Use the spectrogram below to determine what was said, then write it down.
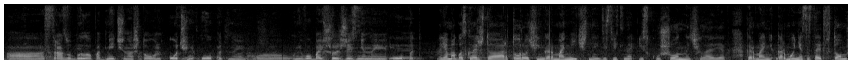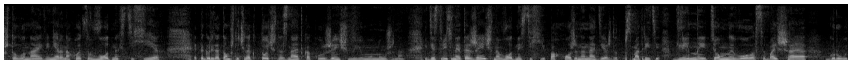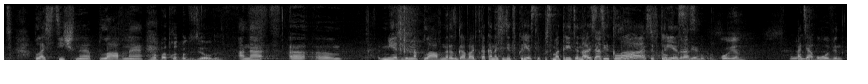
А, Сразу было подмечено, что он очень опытный, у него большой жизненный опыт. Но я могу сказать, что Артур очень гармоничный, действительно искушенный человек. Гармони- Гармония состоит в том, что Луна и Венера находятся в водных стихиях. Это говорит о том, что человек точно знает, какую женщину ему нужно. И действительно, эта женщина в водной стихии похожа на Надежду. Вот посмотрите, длинные темные волосы, большая грудь, пластичная, плавная. Ну, подход под сделал, да. Она э, э, медленно, плавно разговаривает. Как она сидит в кресле, посмотрите, она Надя, а ты кто? растеклась А ты в кто кресле. гороскопу? Овен. Хотя Овен.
